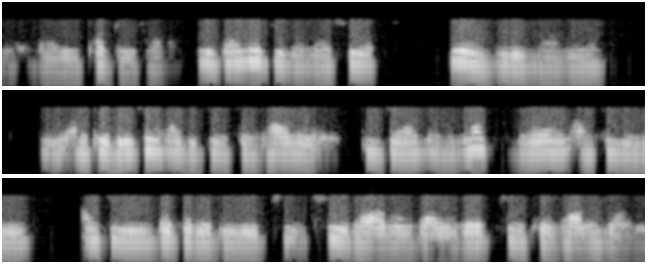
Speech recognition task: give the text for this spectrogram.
တို့ဒါတွေထပ်တိုးထားတာ။ပြီးရင်တိုင်းနဲ့ပြည်နယ်မှာရှိတဲ့ဆေးရုံကြီးတွေမှာလည်း Isolation Ward တွေပြင်ဆင်ထားဖို့သီးခြား ICU တွေ ICU Facility တွေဖြည့်ထားဖို့ဒါတွေလည်းပြင်ဆင်ထားပြီးပါပြီ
